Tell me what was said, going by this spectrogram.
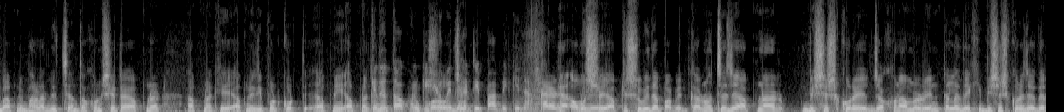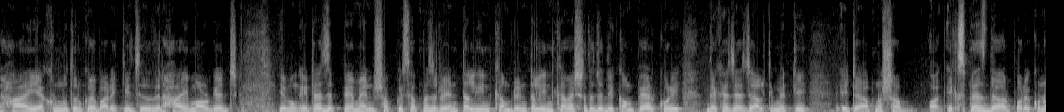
বা আপনি ভাড়া দিচ্ছেন তখন সেটা আপনার আপনাকে আপনি রিপোর্ট করতে আপনি আপনাকে কিন্তু তখন কি সুবিধাটি পাবে কিনা? কারণ হ্যাঁ অবশ্যই আপনি সুবিধা পাবেন। কারণ হচ্ছে যে আপনার বিশেষ করে যখন আমরা রেন্টালে দেখি বিশেষ করে যাদের হাই এখন নতুন করে বাড়ি কিনছে তাদের হাই মর্গেজ এবং এটার যে পেমেন্ট সবকিছু আপনার যে রেন্টাল ইনকাম রেন্টাল ইনকামের সাথে যদি কম্পেয়ার করি দেখা যায় যে আলটিমেটলি এটা আপনার সব এক্সপেন্স দেওয়ার পরে কোনো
